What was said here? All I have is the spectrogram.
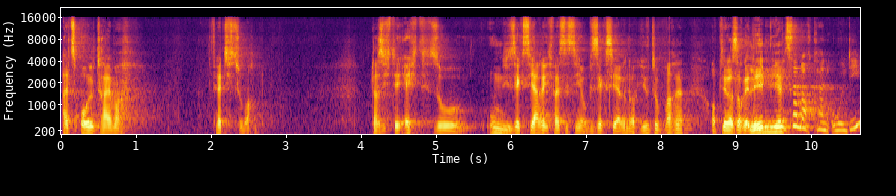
als Oldtimer fertig zu machen. Dass ich den echt so um die sechs Jahre, ich weiß jetzt nicht, ob ich sechs Jahre noch YouTube mache, ob der das auch erleben wird. Ist da noch kein Oldie?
